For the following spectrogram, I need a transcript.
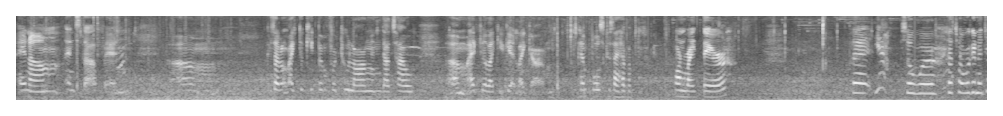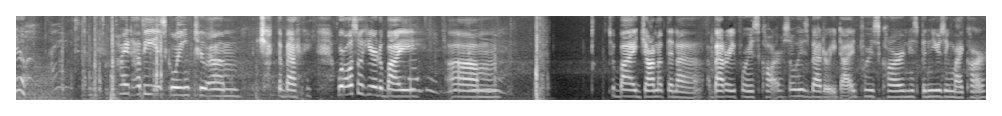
and um and stuff. And um because I don't like to keep them for too long and that's how um, I feel like you get like um, pimples because I have a one right there but yeah so we're that's what we're gonna do Alright, hubby is going to um, check the battery. We're also here to buy um, to buy Jonathan a, a battery for his car. So his battery died for his car and he's been using my car,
